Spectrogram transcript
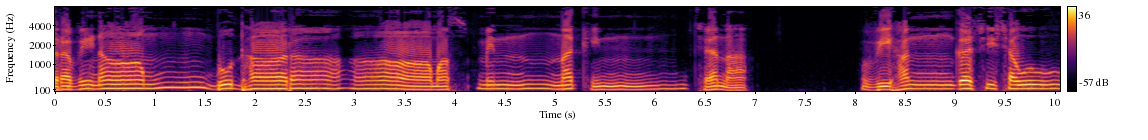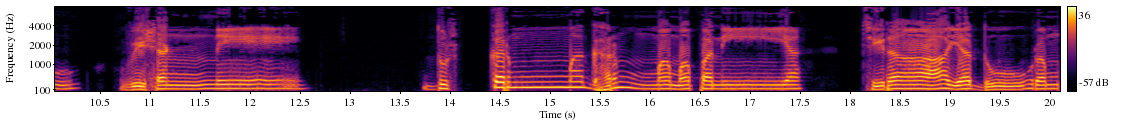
द्रविणाम् बुधारामस्मिन्न किञ्चन विहङ्गशिशौ विषण्णे दुष्कर्मघर्ममपनीय चिराय दूरम्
